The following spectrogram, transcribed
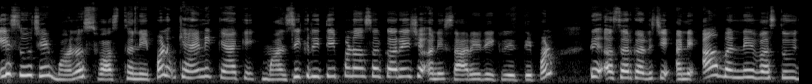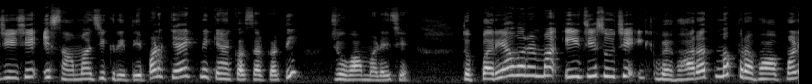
એ શું છે? માનવ સ્વાસ્થ્યને પણ ક્યાંય ને ક્યાંક એક માનસિક રીતે પણ અસર કરે છે અને શારીરિક રીતે પણ તે અસર કરે છે. અને આ બંને વસ્તુ જે છે, એ સામાજિક રીતે પણ ક્યાંક ને ક્યાંક અસર કરતી જોવા મળે છે. તો પર્યાવરણમાં એ જે શું છે, એક વ્યવહારાત્મક પ્રભાવ પણ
